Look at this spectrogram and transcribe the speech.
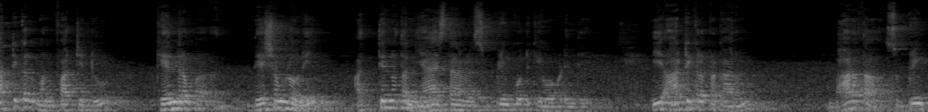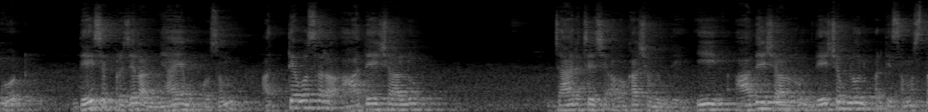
ఆర్టికల్ వన్ ఫార్టీ టూ కేంద్ర దేశంలోని అత్యున్నత న్యాయస్థానమైన సుప్రీంకోర్టుకి ఇవ్వబడింది. ఈ ఆర్టికల్ ప్రకారం భారత సుప్రీంకోర్టు దేశ ప్రజల న్యాయం కోసం అత్యవసర ఆదేశాలు జారీ చేసే అవకాశం ఉంది. ఈ ఆదేశాలను దేశంలోని ప్రతి సంస్థ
